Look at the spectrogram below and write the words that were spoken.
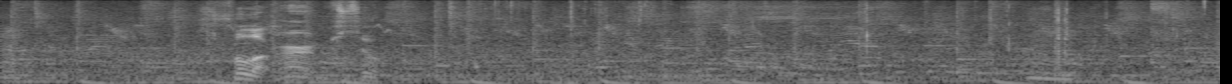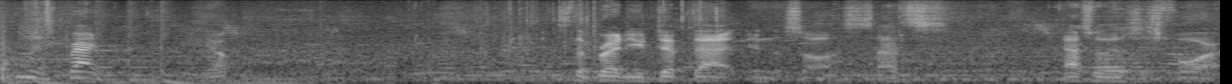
Mm-hmm. It's full of herbs too. Mm, it's bread. Yep. It's the bread you dip that in the sauce. That's that's what this is for.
